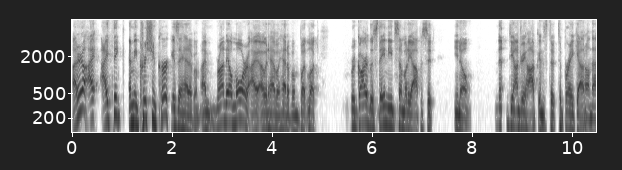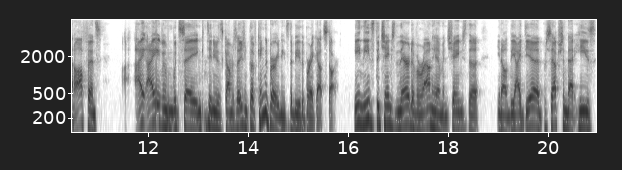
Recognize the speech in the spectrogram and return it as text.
I don't know. I, I think I mean Christian Kirk is ahead of him. I'm Rondale Moore. I, I would have ahead of him. But look, regardless, they need somebody opposite. You know, DeAndre Hopkins to, to break out on that offense. I, I even would say and continue this conversation. Kliff Kingsbury needs to be the breakout star. He needs to change the narrative around him and change the you know the idea and perception that he's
